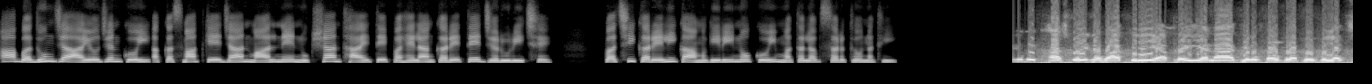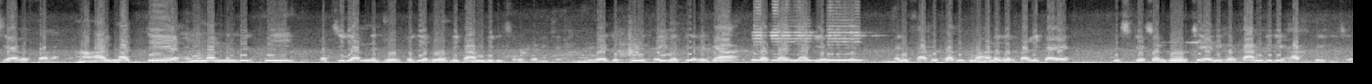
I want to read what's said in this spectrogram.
આ બધું જ આયોજન કોઈ અકસ્માત કે જાનમાલને નુકસાન થાય તે પહેલાં કરે તે જરૂરી છે. પછી કરેલી કામગીરીનો કોઈ મતલબ સરતો નથી. ખાસ કરીને વાત કરીએ આપણે અહીંયાના જે રસ્તા ઉપર આપણે ઉભેલા છીએ આ રસ્તાના હાલમાં જે હનુમાન મંદિરથી કચ્છી ગામને જોડતો જે રોડની કામગીરી શરૂ કરી છે એ હજુ પૂરી થઈ નથી અને ત્યાં બધા ટાઈમ લાગી એની સાથે સાથે મહાનગરપાલિકાએ જે સ્ટેશન રોડ છે, એની પર કામગીરી હાથ ધરી છે.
